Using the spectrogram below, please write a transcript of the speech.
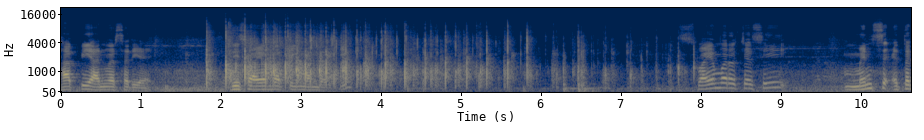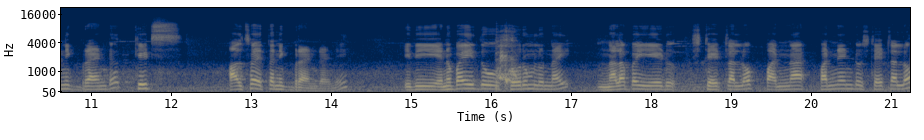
happy anniversary. The Swayamvar team అందరికీ. స్వయంవర్ వచ్చేసి men's ethnic brand kids also ethnic brand అండి. ఇది ఎనభై ఐదు షోరూమ్లు ఉన్నాయి నలభై ఏడు స్టేట్లలో పన్న పన్నెండు స్టేట్లలో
